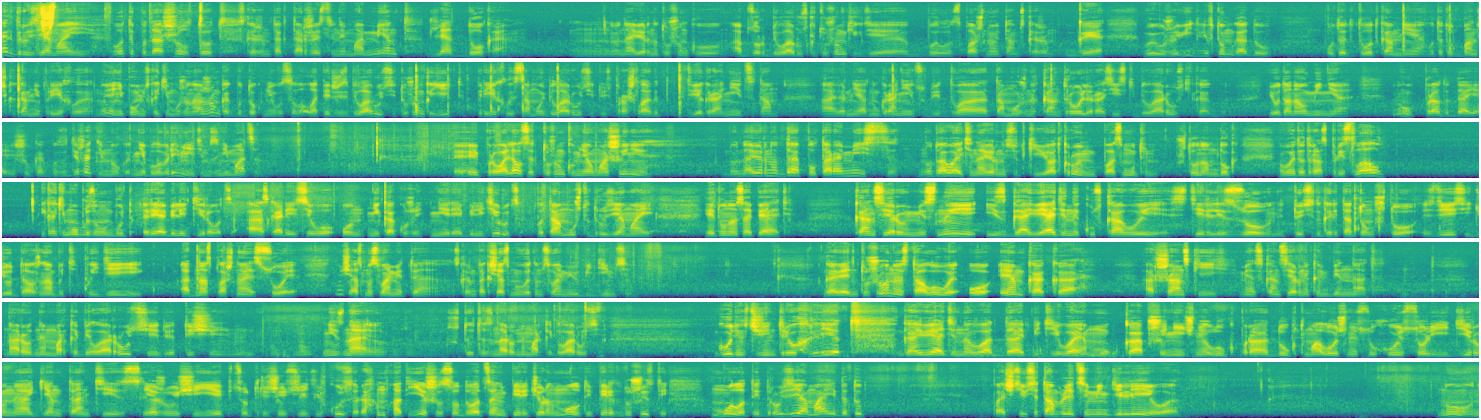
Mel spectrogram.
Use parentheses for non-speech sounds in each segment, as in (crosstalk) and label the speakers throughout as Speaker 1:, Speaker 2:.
Speaker 1: Итак, друзья мои, вот и подошел тот, скажем так, торжественный момент для дока. Ну, наверное, тушенку, обзор белорусской тушенки, где был сплошной, там, скажем, Г, вы уже видели в том году. Вот этот вот ко мне, вот эта вот баночка ко мне приехала, ну, я не помню, с каким уже ножом, как бы док мне высылал, опять же, из Беларуси. Тушенка едет, приехала из самой Беларуси, то есть прошла две границы, там, а, вернее, одну границу, два таможенных контроля, российский, белорусский, как бы. И вот она у меня. Ну, правда, да, я решил как бы задержать немного. Не было времени этим заниматься. И провалялся эта тушенка у меня в машине. Ну, наверное, да, полтора месяца. Ну, давайте, наверное, все-таки ее откроем и посмотрим, что нам док в этот раз прислал и каким образом он будет реабилитироваться. А, скорее всего, он никак уже не реабилитируется, потому что, друзья мои, это у нас опять консервы мясные из говядины кусковые, стерилизованные. То есть это говорит о том, что здесь идет, должна быть, по идее, одна сплошная соя. Ну, сейчас мы с вами это, скажем так, сейчас мы в этом с вами убедимся. Говядина тушеная, столовая ОМКК. Аршанский мясоконсервный комбинат. Народная марка Беларуси 2000, ну, не знаю, что это за народная марка Беларуси. Годен в течение трех лет. Говядина, вода, питьевая мука, пшеничный лук, продукт, молочный, сухой, соль, едированный, агент антислеживающий Е536, усилитель вкуса, (laughs) аромат Е620, перец черный, молотый, перец душистый, молотый. Друзья мои, да тут почти все таблицы Менделеева.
